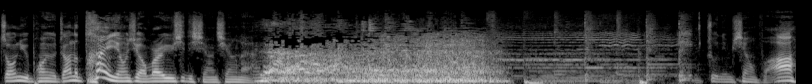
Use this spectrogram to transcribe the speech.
找女朋友，真的太影响玩游戏的心情了。祝你们幸福啊！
